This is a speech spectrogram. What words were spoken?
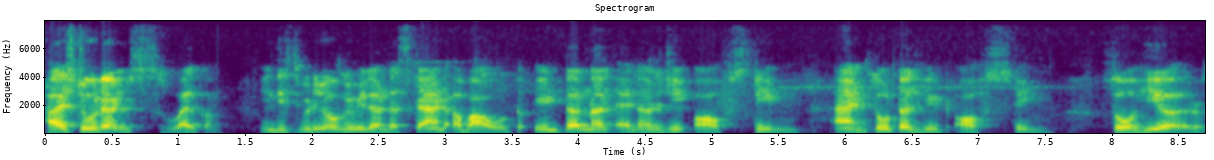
Hi students, welcome. In this video we will understand about internal energy of steam and total heat of steam. So here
